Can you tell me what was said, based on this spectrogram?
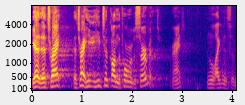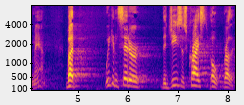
Yeah, that's right. That's right. He, he took on the form of a servant, right? In the likeness of man. But we consider that Jesus Christ. Oh, brother.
